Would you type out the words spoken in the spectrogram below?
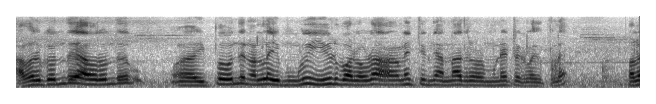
அவருக்கு வந்து அவர் வந்து இப்போ வந்து நல்ல முழு ஈடுபாடோட அனைத்து இந்திய அண்ணா திராவிட முன்னேற்ற கழகத்தில் பல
